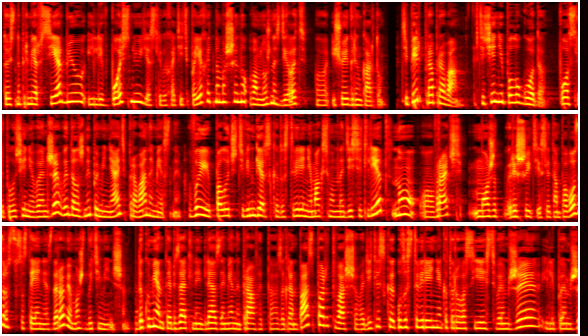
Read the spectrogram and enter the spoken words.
То есть, например, в Сербию или в Боснию, если вы хотите поехать на машину, вам нужно сделать э, еще и грин-карту. Теперь про права. В течение полугода после получения ВНЖ вы должны поменять права на местные. Вы получите венгерское удостоверение максимум на 10 лет, но э, врач может решить, если там по возрасту состояние здоровья может быть и меньше. Документы обязательные для замены прав — это загранпаспорт, ваше водительское удостоверение, которое у вас есть, ВМЖ или ПМЖ,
